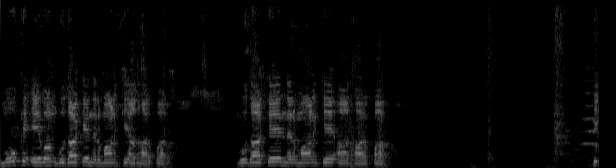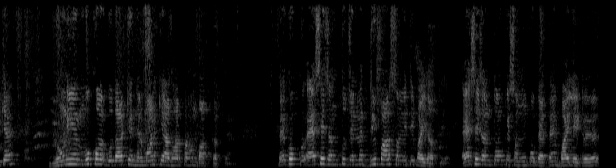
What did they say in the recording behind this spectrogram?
मुख एवं गुदा के निर्माण के आधार पर। गुदा के निर्माण के आधार पर। ठीक है? भ्रूणीय मुख और गुदा के निर्माण के आधार पर हम बात करते हैं। देखो ऐसे जंतु जिनमें द्विपार समिति पाई जाती है। ऐसे जंतुओं के समूह को कहते हैं बाइलेटर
